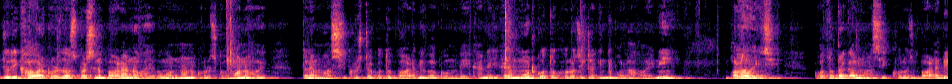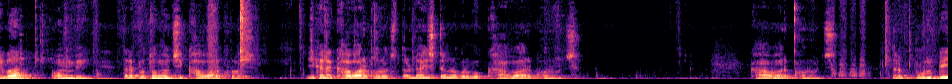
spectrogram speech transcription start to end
যদি খাওয়ার খরচ দশ পার্সেন্ট বাড়ানো হয় এবং অন্যান্য খরচ কমানো হয়, তাহলে মাসিক খরচটা কত বাড়বে বা কমবে? এখানে এখানে মোট কত খরচ এটা কিন্তু বলা হয়নি। বলা হয়েছে কত টাকা মাসিক খরচ বাড়বে বা কমবে? তাহলে প্রথমে হচ্ছে খাওয়ার খরচ। এখানে খাওয়ার খরচ তার ডাইসটা আমরা করব খাওয়ার খরচ। খাওয়ার খরচ। তাহলে পূর্বে,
